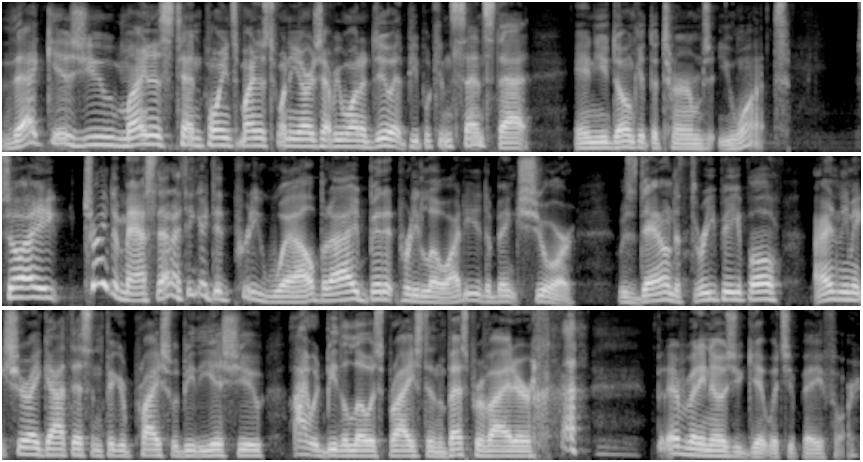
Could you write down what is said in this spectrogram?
That gives you minus 10 points, minus 20 yards, however you want to do it. People can sense that, and you don't get the terms you want. So I tried to mask that. I think I did pretty well, but I bid it pretty low. I needed to make sure. It was down to three people. I need to make sure I got this and figured price would be the issue. I would be the lowest priced and the best provider. but everybody knows you get what you pay for.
